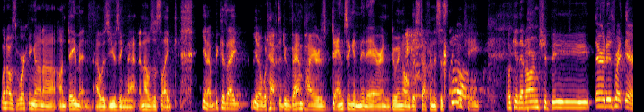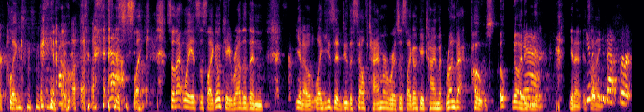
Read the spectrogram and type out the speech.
when I was working on, uh, on Damon, I was using that and I was just like, you know, because I, you know, would have to do vampires dancing in midair and doing all this stuff. And it's just like, cool. okay okay, that arm should be there. It is right there. Click. you know, it's just like so that way it's just like okay, rather than you know, like you said, do the self timer where it's just like okay, time it, run back, pose. Oh no, I yeah. didn't get it. You know, it's you ever like think about for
